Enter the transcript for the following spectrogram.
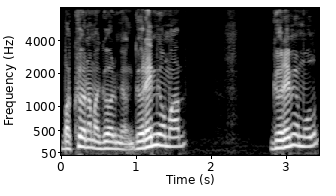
Bakıyorsun ama görmüyorsun. Göremiyor mu abi? Göremiyor mu oğlum?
